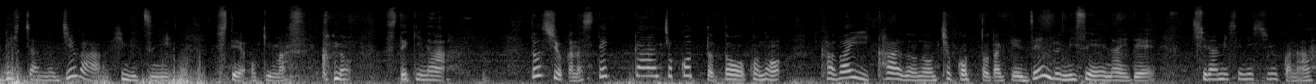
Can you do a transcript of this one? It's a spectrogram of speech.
リシちゃんの字は秘密にしておきます。この素敵などうしようかな。ステッカーちょこっととこの可愛いカードのちょこっとだけ全部見せないでチラ見せにしようかな。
